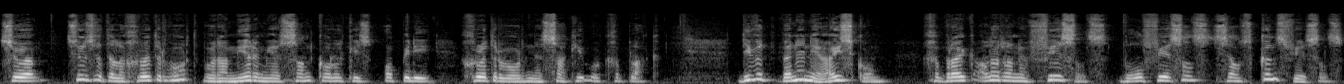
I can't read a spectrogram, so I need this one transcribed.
So, soos wat hulle groter word, word daar meer en meer sandkorreltjies op die groter wordende sakkie ook geplak. Die wat binne in die huis kom, gebruik allerlei vesels, wolvesels, selfs kunsvesels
